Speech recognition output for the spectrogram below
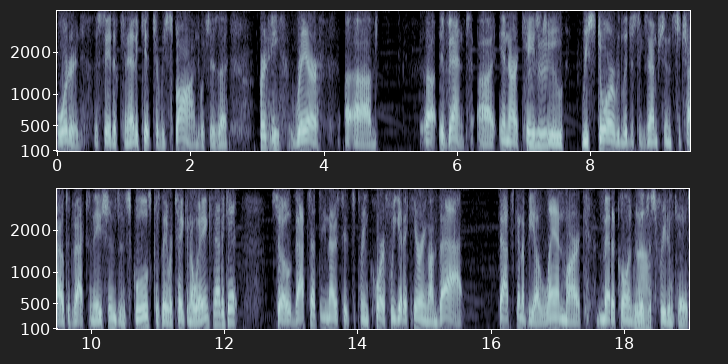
ordered the state of Connecticut to respond, which is a pretty rare uh, um, uh, event uh, in our case mm-hmm. to restore religious exemptions to childhood vaccinations in schools because they were taken away in Connecticut. So that's at the United States Supreme Court. If we get a hearing on that, that's going to be a landmark medical and religious wow. freedom case.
